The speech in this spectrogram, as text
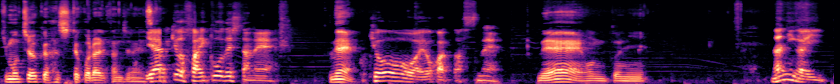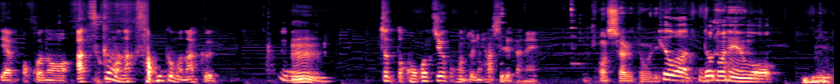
気持ちよく走ってこられたんじゃないいですか？、や今日最高でしたね。ね今日は良かったっすね。え、ねえ、本当に。何がいいってやっぱこの暑くもなく寒くもなく、な。うんちょっと心地よく本当に走れたね。おっしゃる通り。今日はどの辺を？今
